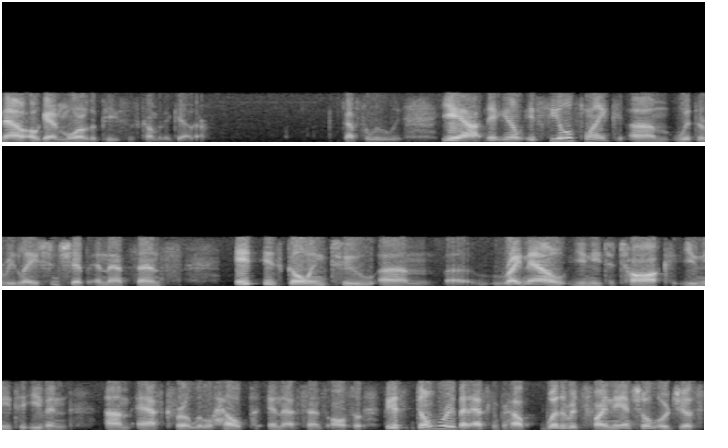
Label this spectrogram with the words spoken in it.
Now, again, more of the pieces coming together. Absolutely. Yeah, you know, it feels like um, with the relationship in that sense, it is going to. Um, uh, right now, you need to talk. You need to even um, ask for a little help in that sense, also. Because don't worry about asking for help, whether it's financial or just,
